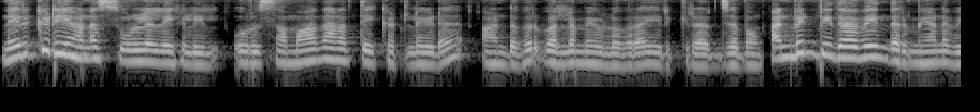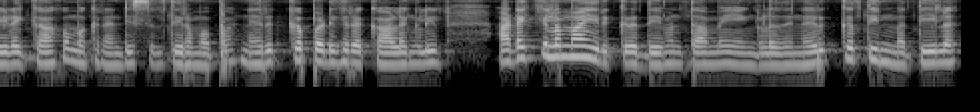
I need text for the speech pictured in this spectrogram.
நெருக்கடியான சூழ்நிலைகளில் ஒரு சமாதானத்தை கட்டளையிட ஆண்டவர் வல்லமை உள்ளவராய் இருக்கிறார். ஜெபம். அன்பின் பிதாவே இந்த அருமையான வேலைக்காக உமக்கு நன்றி செலுத்திரமப்பா நெருக்கப்படுகிற காலங்களில் அடைக்கலமாக இருக்கிற தேவன் தாமே எங்களது நெருக்கத்தின் மத்தியில்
